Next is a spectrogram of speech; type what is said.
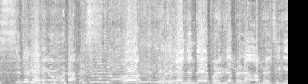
침착해. 이거 뭐야? 어, 엔지니어님들 벌기가 별나 아 별지기.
